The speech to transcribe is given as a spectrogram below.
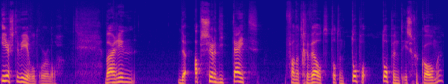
Eerste Wereldoorlog, waarin de absurditeit van het geweld tot een top, toppunt is gekomen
